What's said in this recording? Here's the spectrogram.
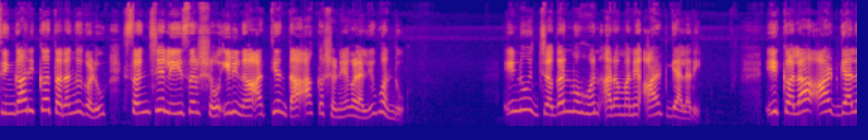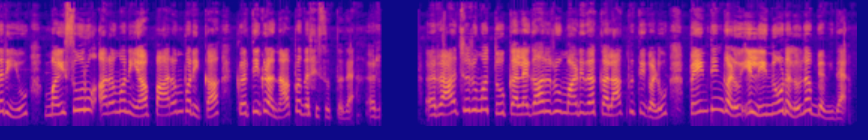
ಸಿಂಗಾರಿಕಾ ತರಂಗಗಳು, ಸಂಜೆ ಲೇಸರ್ ಶೋ ಇಲ್ಲಿನ ಅತ್ಯಂತ ಆಕರ್ಷಣೆಗಳಲ್ಲಿ ಒಂದು. ಇನ್ನು ಜಗನ್ಮೋಹನ್ ಅರಮನೆ ಆರ್ಟ್ ಗ್ಯಾಲರಿ. ಈ ಕಲಾ ಆರ್ಟ್ ಗ್ಯಾಲರಿಯು ಮೈಸೂರು ಅರಮನೆಯ ಪಾರಂಪರಿಕ ಕೃತಿಗಳನ್ನು ಪ್ರದರ್ಶಿಸುತ್ತದೆ. ರಾಜರು ಮತ್ತು ಕಲೆಗಾರರು ಮಾಡಿದ ಕಲಾಕೃತಿಗಳು, ಪೇಂಟಿಂಗ್ಗಳು ಇಲ್ಲಿ ನೋಡಲು ಲಭ್ಯವಿದೆ.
